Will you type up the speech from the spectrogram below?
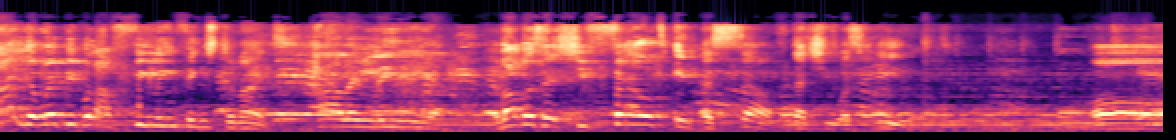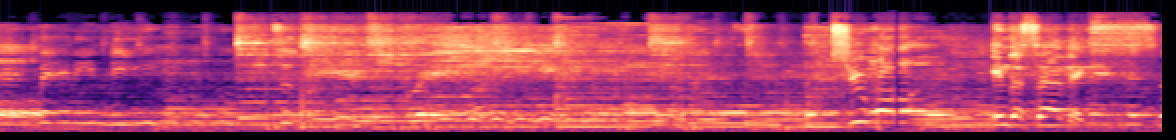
like the way people are feeling things tonight. hallelujah. The Bible says she felt in herself that she was healed. Oh, cervix.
